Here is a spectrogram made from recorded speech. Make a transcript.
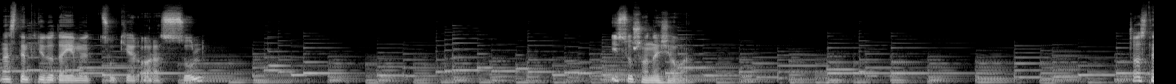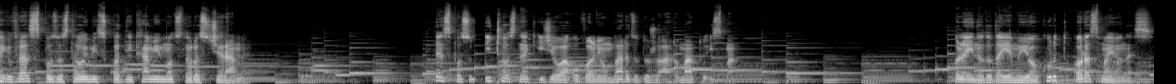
Następnie dodajemy cukier oraz sól i suszone zioła. Czosnek wraz z pozostałymi składnikami mocno rozcieramy. W ten sposób i czosnek i zioła uwolnią bardzo dużo aromatu i smaku. Kolejno dodajemy jogurt oraz majonez.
